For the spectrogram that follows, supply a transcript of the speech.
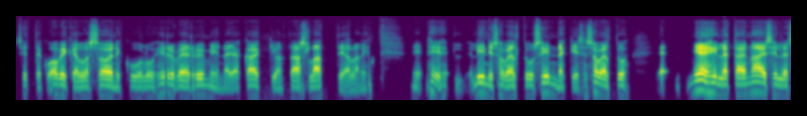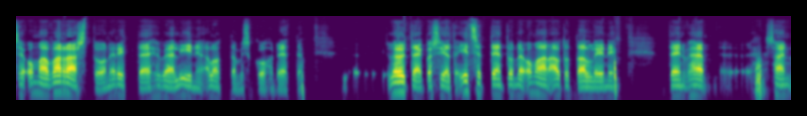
sitten kun ovikello soi, niin kuuluu hirveä ryminä ja kaikki on taas lattialla, niin, niin, niin liini soveltuu sinnekin. Se soveltuu e, miehille tai naisille se oma varasto on erittäin hyvä liinin aloittamiskohde, että löytääkö sieltä. Itse teen tuonne omaan autotalliin, niin tein vähän, sain,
